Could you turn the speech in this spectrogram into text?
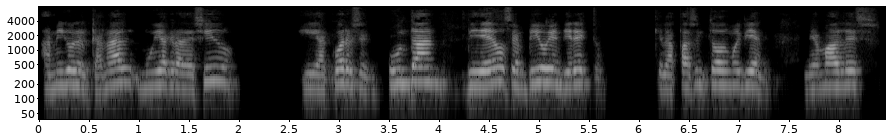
Amigo del canal, muy agradecido. Y acuérdense, hundan videos en vivo y en directo. Que la pasen todos muy bien. Muy amables.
